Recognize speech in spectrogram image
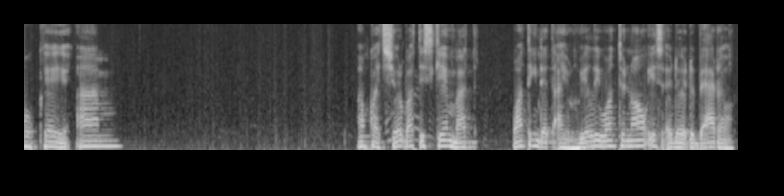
Okay, um, I'm quite sure about this game, but one thing that I really want to know is uh, the the battle.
